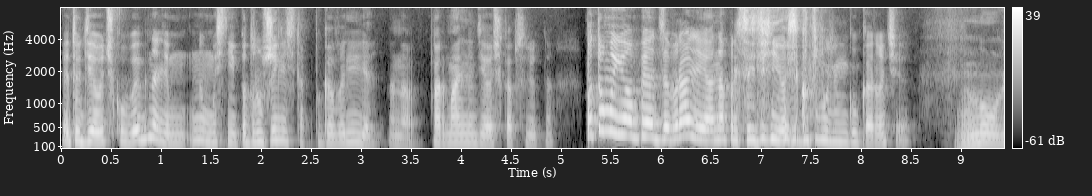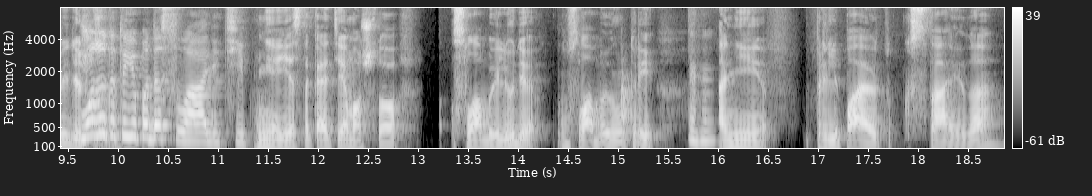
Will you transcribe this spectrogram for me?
Эту девочку выгнали, ну, мы с ней подружились, так поговорили. Она нормальная девочка абсолютно. Потом ее опять забрали, и она присоединилась к буллингу, короче. Ну, видишь... Может, это ее подослали, типа. Не, есть такая тема, что слабые люди, ну, слабые внутри, Мгм. они прилипают к стае, да,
